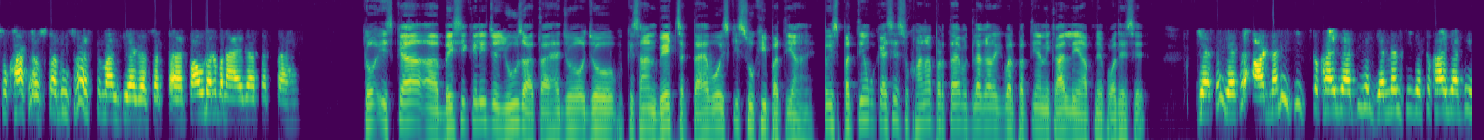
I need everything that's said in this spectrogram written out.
सुखा के उसका दूसरा इस्तेमाल किया जा सकता है, पाउडर बनाया जा सकता है। तो इसका बेसिकली जो यूज़ आता है जो जो किसान बेच सकता है वो इसकी सूखी पत्तियाँ हैं। तो इस पत्तियों को कैसे सुखाना पड़ता है? मतलब अगर एक बार पत्तियाँ निकाल ली आपने पौधे से। जैसे जैसे ऑर्डनरी चीज़ सुखाई जाती है जनरल चीज़ें सुखाई जाती है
